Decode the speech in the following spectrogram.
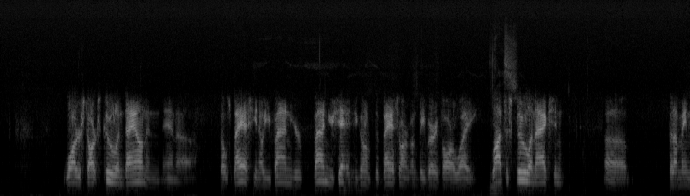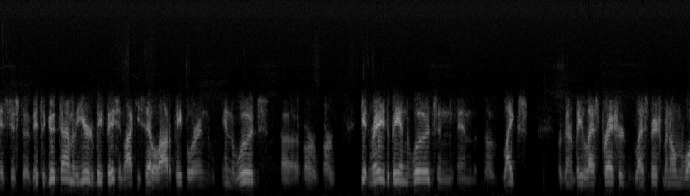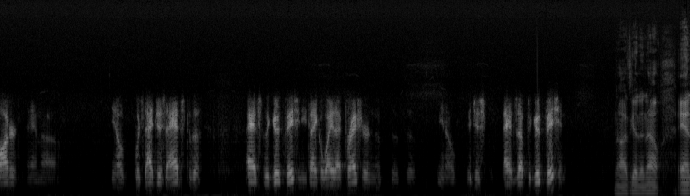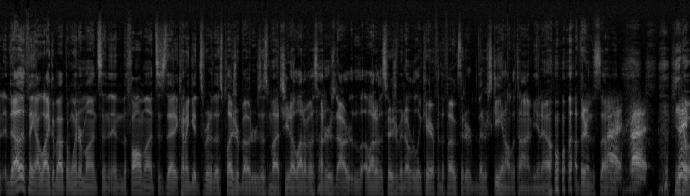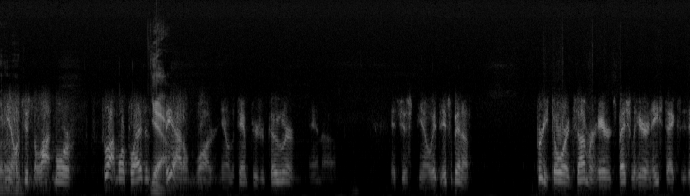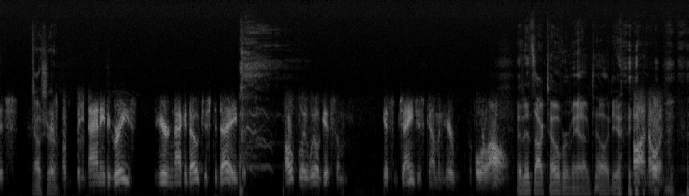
water starts cooling down and and uh those bass you know you find your find your shad you're going the bass aren't going to be very far away Yes. lots of schooling action uh but i mean it's just a it's a good time of the year to be fishing like you said a lot of people are in the in the woods uh or or getting ready to be in the woods and and the lakes are going to be less pressured, less fishermen on the water, and uh, you know, which that just adds to the adds to the good fishing. You take away that pressure, and the, the, the you know, it just adds up to good fishing. No, that's good to know. And the other thing I like about the winter months and, and the fall months is that it kind of gets rid of those pleasure boaters as much. You know, a lot of us hunters are, a lot of us fishermen don't really care for the folks that are that are skiing all the time. You know, out there in the summer. Right, right. You know, It's- what I you know, it's just a lot more. It's a lot more pleasant Yeah. to be out on the water. You know, the temperatures are cooler, and uh, it's just you know, it, it's been a pretty torrid summer here, especially here in East Texas. It's oh sure. it's supposed to be 90 degrees here in Nacogdoches today, but hopefully we'll get some get some changes coming here before long. And it's October, man. I'm telling you. Oh, I know it.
